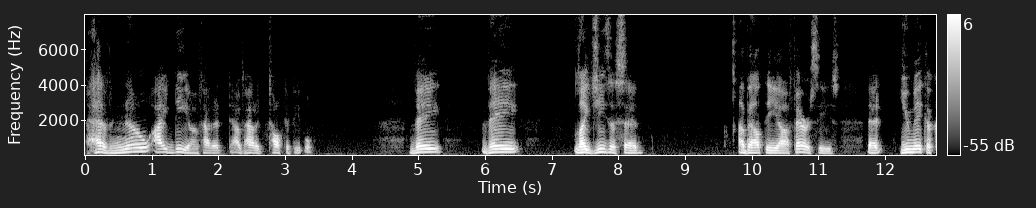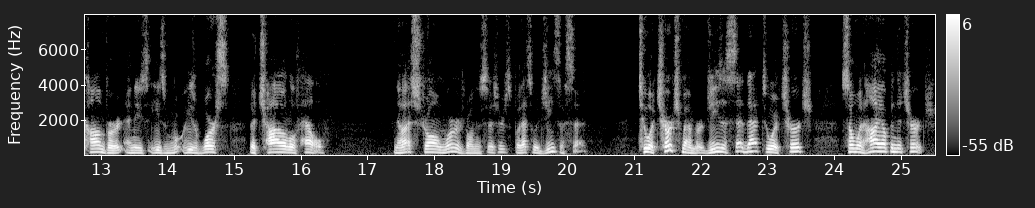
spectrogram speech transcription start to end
have no idea of how to of how to talk to people. They they like Jesus said, about the uh, Pharisees that you make a convert and he's he's he's worse the child of hell Now, that's strong words, brothers and sisters, but that's what Jesus said. To a church member, Jesus said that to a church, someone high up in the church.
